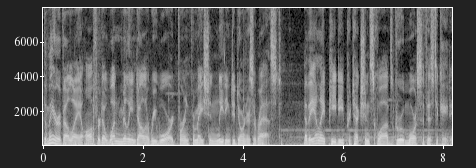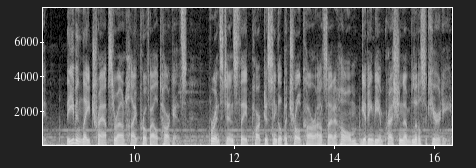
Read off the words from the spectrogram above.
The mayor of LA offered a $1 million reward for information leading to Dorner's arrest. Now, the LAPD protection squads grew more sophisticated. They even laid traps around high profile targets. For instance, they parked a single patrol car outside a home, giving the impression of little security.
